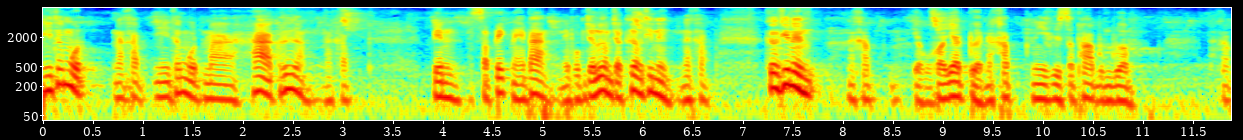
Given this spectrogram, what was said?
มีทั้งหมดนะครับ มีทั้งหมดมา 5 เครื่องนะครับ เป็นสเปคไหนบ้างเดี๋ยวผมจะเริ่มจากเครื่องที่1นงนะครับเครื่องที่1นงนะครับเดี๋ยวผมขออนุญาตเปิดนะครับ นี่คือสภาพรวมๆนะครับ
